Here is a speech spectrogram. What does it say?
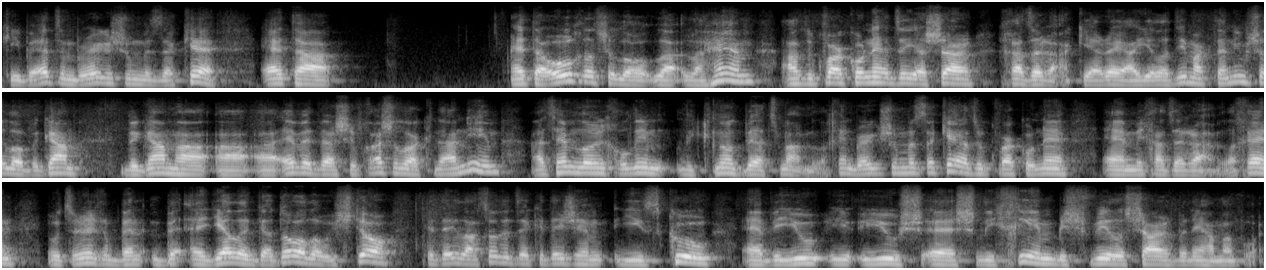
כי בעצם ברגע שהוא מזכה את ה... את האוכל שלו להם, אז הוא כבר קונה את זה ישר חזרה. כי הרי הילדים הקטנים שלו וגם, וגם העבד והשפחה שלו הכנענים, אז הם לא יכולים לקנות בעצמם. ולכן ברגע שהוא מזכה, אז הוא כבר קונה uh, מחזרה. ולכן הוא צריך בין, ב, ילד גדול או אשתו כדי לעשות את זה, כדי שהם יזכו uh, ויהיו uh, שליחים בשביל שאר בני המבוי.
